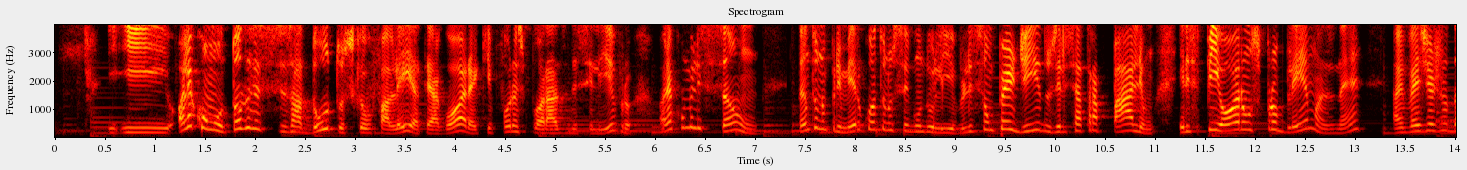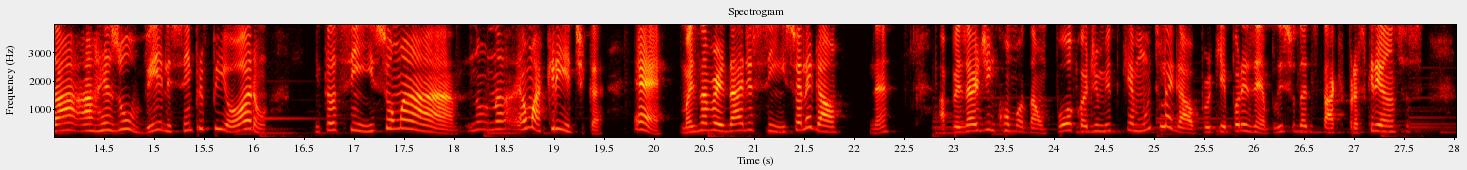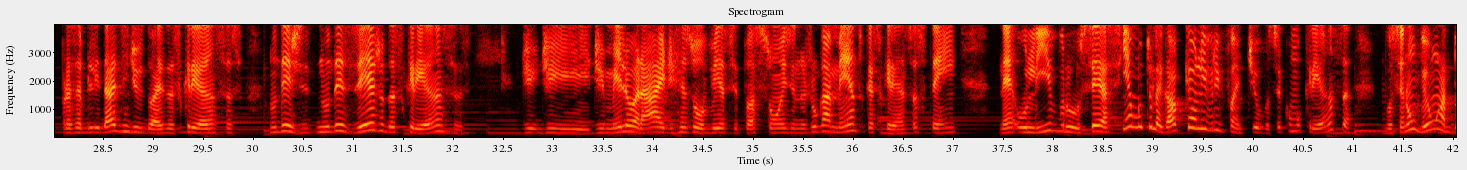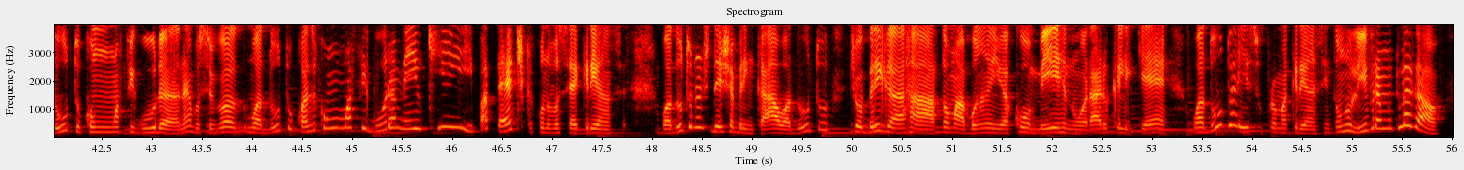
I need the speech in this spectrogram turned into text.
E, e olha como todos esses adultos que eu falei até agora, que foram explorados nesse livro, olha como eles são tanto no primeiro quanto no segundo livro. Eles são perdidos, eles se atrapalham, eles pioram os problemas, né? Ao invés de ajudar a resolver, eles sempre pioram. Então, assim, isso é uma. Não, não, é uma crítica? É, mas na verdade, assim, isso é legal, né? Apesar de incomodar um pouco, eu admito que é muito legal, porque, por exemplo, isso dá destaque para as crianças, para as habilidades individuais das crianças, no, de no desejo das crianças de, de, de, melhorar e de resolver as situações e no julgamento que as crianças têm. Né? O livro ser assim é muito legal porque é um livro infantil. Você, como criança, você não vê um adulto como uma figura, né? Você vê o adulto quase como uma figura meio que patética quando você é criança. O adulto não te deixa brincar, o adulto te obriga a tomar banho, a comer no horário que ele quer. O adulto é isso para uma criança. Então, no livro é muito legal.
